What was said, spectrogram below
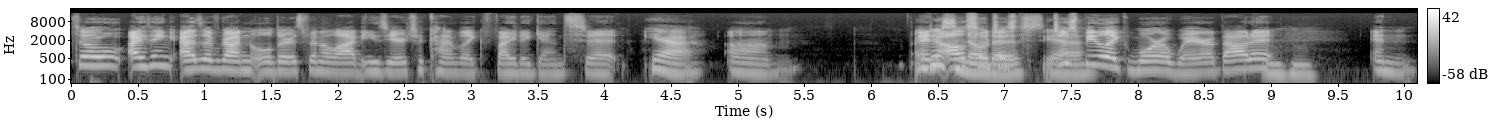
so I think as I've gotten older, it's been a lot easier to kind of like fight against it. Yeah, Um, I and just also noticed, just yeah. just be like more aware about it. Mhm. And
